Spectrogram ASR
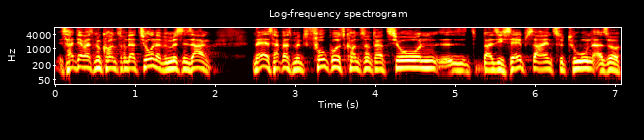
Es hat ja was mit Konzentration, wir müssen sagen, ne, es hat was mit Fokus, Konzentration, äh, bei sich selbst sein zu tun. Also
